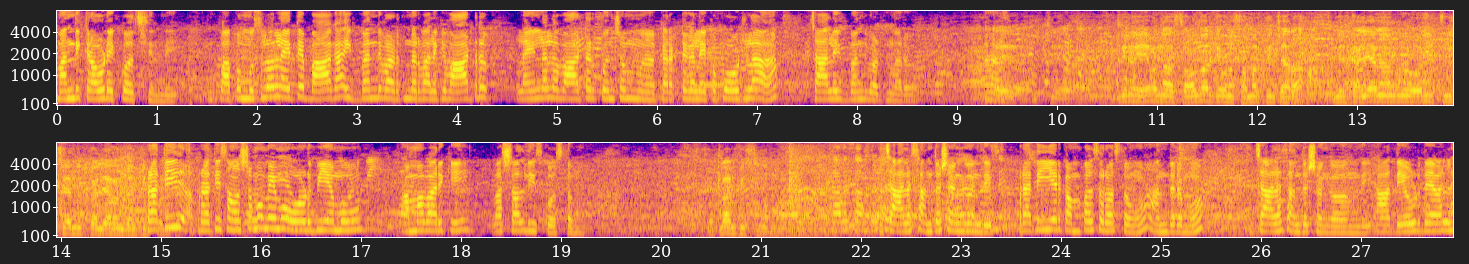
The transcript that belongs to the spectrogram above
మంది క్రౌడ్ ఎక్కువ వచ్చింది. పాపం ముసలోళ్ళు అయితే బాగా ఇబ్బంది పడుతున్నారు. వాళ్ళకి వాటర్ లైన్లలో వాటర్ కొంచెం కరెక్ట్గా లేకపోవట్లా చాలా ఇబ్బంది పడుతున్నారు. మీరు ఏమన్నా స్వామివారికి ఏమైనా సమర్పించారా? మీరు కళ్యాణం చూసేందుకు కళ్యాణం ప్రతి ప్రతి సంవత్సరము మేము ఓడి బియ్యము అమ్మవారికి వర్షాలు తీసుకొస్తాము. ఎట్లా అనిపిస్తుందమ్మా చాలా సంతోషం. చాలా సంతోషంగా ఉంది. ప్రతి ఇయర్ కంపల్సరీ వస్తాము అందరము. చాలా సంతోషంగా ఉంది. ఆ దేవుడి దేవల్ల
